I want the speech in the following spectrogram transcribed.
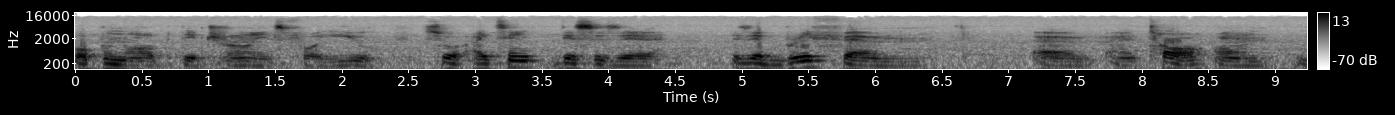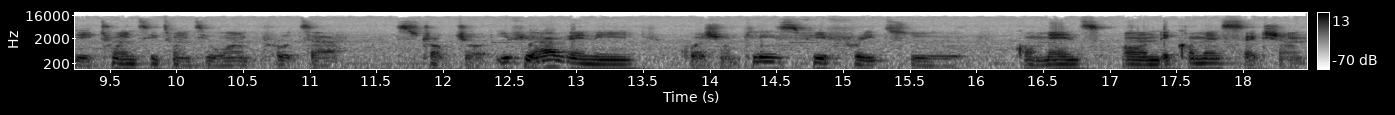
open up the drawings for you. So i think this is a is a brief um, um, tour on the 2021 prota structure. If you have any question please feel free to comment on the comment section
